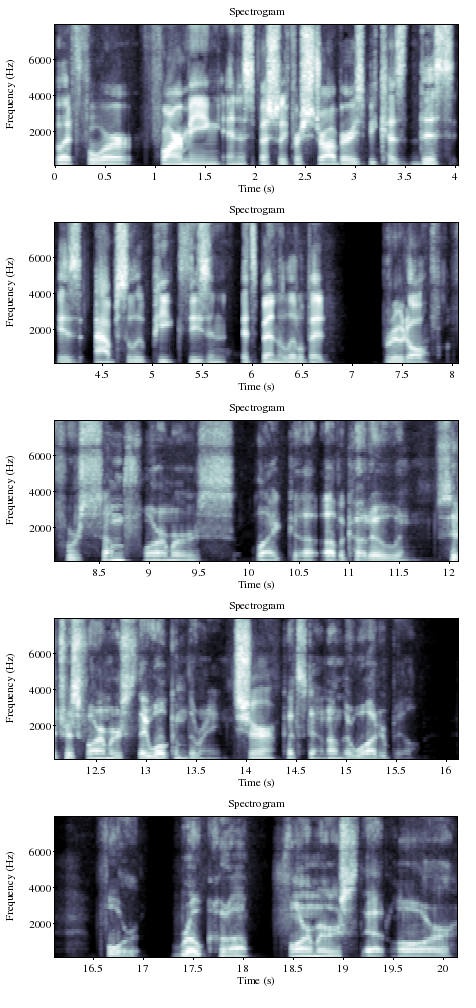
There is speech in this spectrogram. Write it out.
but for farming and especially for strawberries, because this is absolute peak season, it's been a little bit brutal. For some farmers, like uh, avocado and citrus farmers, they welcome the rain. Sure. Cuts down on their water bill. For row crop farmers that are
